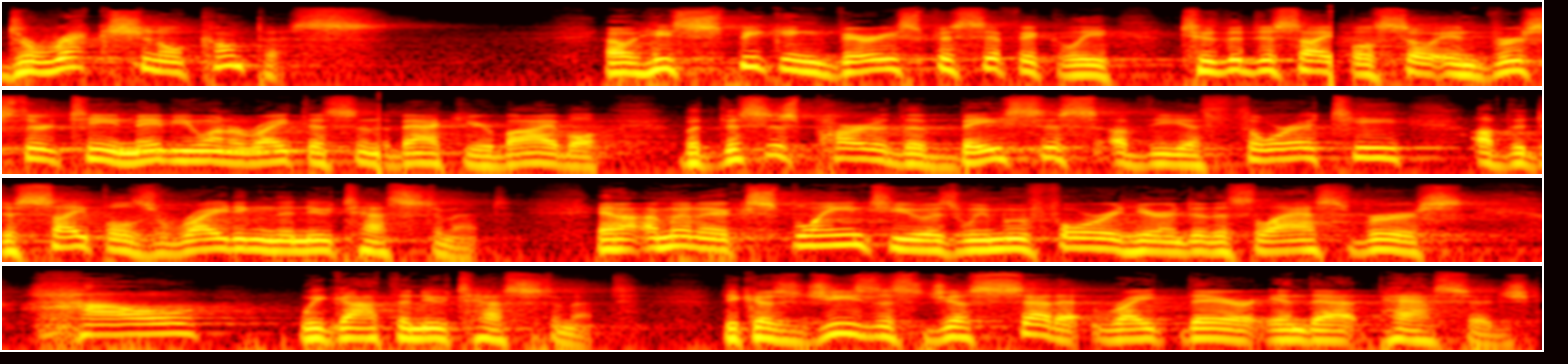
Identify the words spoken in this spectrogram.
directional compass. Now, he's speaking very specifically to the disciples. So in verse 13, maybe you want to write this in the back of your Bible, but this is part of the basis of the authority of the disciples writing the New Testament. And I'm going to explain to you as we move forward here into this last verse how we got the New Testament because Jesus just said it right there in that passage.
